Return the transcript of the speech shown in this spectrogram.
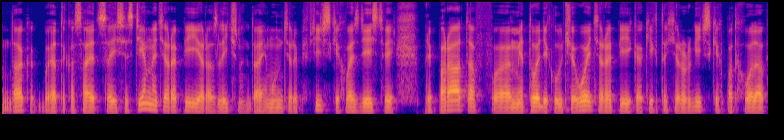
Да, как бы это касается и системной терапии, различных да, иммунотерапевтических воздействий, препаратов, э, методик лучевой терапии, каких-то хирургических подходов.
